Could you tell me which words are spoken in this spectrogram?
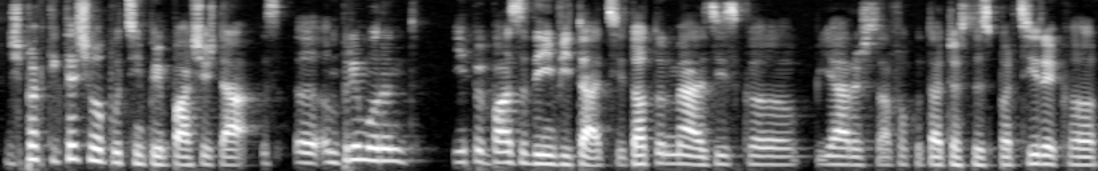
Deci, practic, trece-mă puțin prin pașii ăștia. Uh, în primul rând, e pe bază de invitație. Toată lumea a zis că iarăși s-a făcut această despărțire, că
